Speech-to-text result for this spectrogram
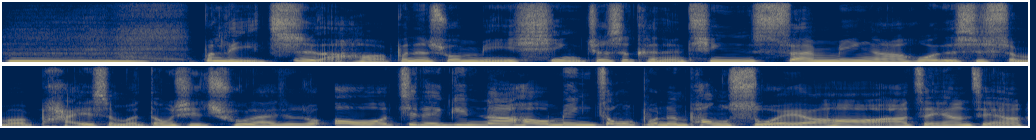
嗯，不理智了哈，不能说迷信，就是可能听算命啊，或者是什么排什么东西出来，就说哦，这个囡仔哈命中不能碰水啊哈啊怎样怎样，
